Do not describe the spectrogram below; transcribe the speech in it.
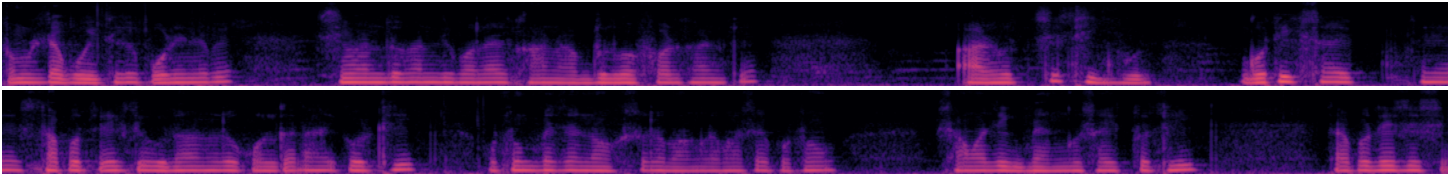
তোমরা এটা বই থেকে পড়ে নেবে। সীমান্ত গান্ধী বলা হয় খান আব্দুল গফর খানকে। আর হচ্ছে ঠিক ভুল, গথিক সাহিত্যে স্থাপত্যের একটি উদাহরণ হলো কলকাতা হাইকোর্ট ঠিক প্রথম পেজের নকশ হলো বাংলা ভাষায় প্রথম সামাজিক ব্যঙ্গ সাহিত্য ঠিক তারপর দিয়েছে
